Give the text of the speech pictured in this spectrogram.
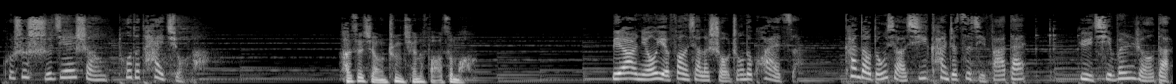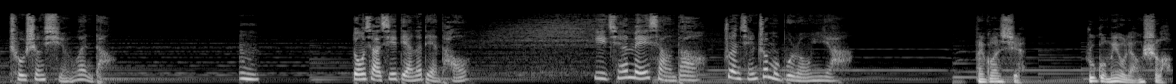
可是时间上拖得太久了。还在想挣钱的法子吗？李二牛也放下了手中的筷子，看到董小西看着自己发呆，语气温柔的出声询问道：“嗯。”董小西点了点头。以前没想到赚钱这么不容易啊。没关系，如果没有粮食了，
